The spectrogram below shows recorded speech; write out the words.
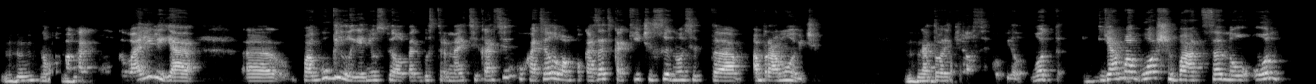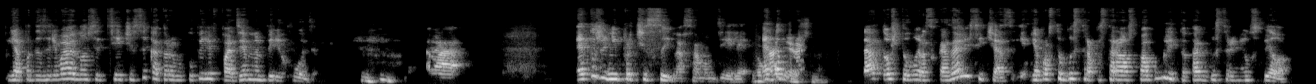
Но пока мы говорили, я э, погуглила, я не успела так быстро найти картинку, хотела вам показать, какие часы носит э, Абрамович который Челси купил. Вот я могу ошибаться, но он, я подозреваю, носит те часы, которые вы купили в подземном переходе. А, это же не про часы на самом деле. Ну, это конечно. Про, да, то, что вы рассказали сейчас. Я просто быстро постаралась погуглить, но так быстро не успела.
